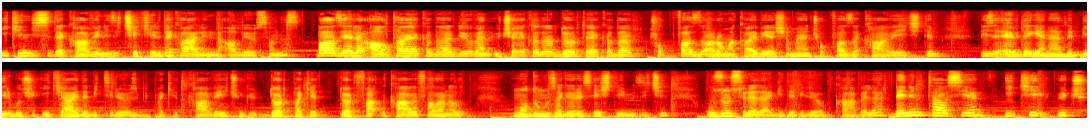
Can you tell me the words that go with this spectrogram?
İkincisi de kahvenizi çekirdek halinde alıyorsanız bazı yerler 6 aya kadar diyor ben 3 aya kadar 4 aya kadar çok fazla aroma kaybı yaşamayan çok fazla kahve içtim. Biz evde genelde 1,5-2 ayda bitiriyoruz bir paket kahveyi. Çünkü 4 paket, 4 farklı kahve falan alıp modumuza göre seçtiğimiz için uzun süreler gidebiliyor bu kahveler. Benim tavsiyem 2-3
